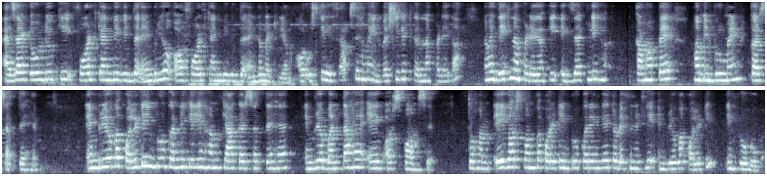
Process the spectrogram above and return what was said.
As I told you कि fault can be with the embryo or fault can be with the endometrium. और उसके हिसाब से हमें investigate करना पड़ेगा हमें देखना पड़ेगा कि exactly कहाँ पे हम इम्प्रूवमेंट कर सकते हैं एम्ब्रियो का क्वालिटी इंप्रूव करने के लिए हम क्या कर सकते हैं एम्ब्रियो बनता है एग और स्पर्म से तो हम एग और स्पर्म का क्वालिटी इंप्रूव करेंगे तो डेफिनेटली एम्ब्रियो का क्वालिटी इंप्रूव होगा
